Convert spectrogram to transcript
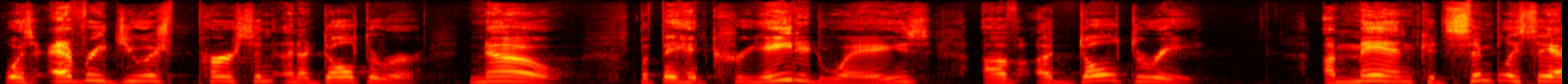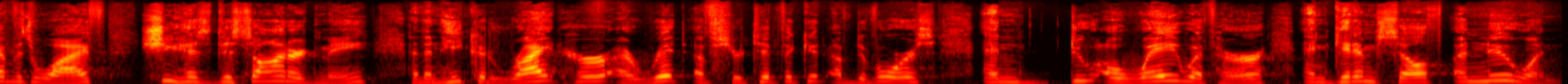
Was every Jewish person an adulterer? No, but they had created ways of adultery. A man could simply say of his wife, She has dishonored me, and then he could write her a writ of certificate of divorce and do away with her and get himself a new one.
